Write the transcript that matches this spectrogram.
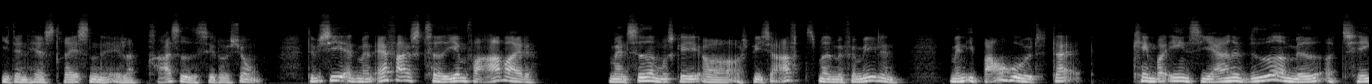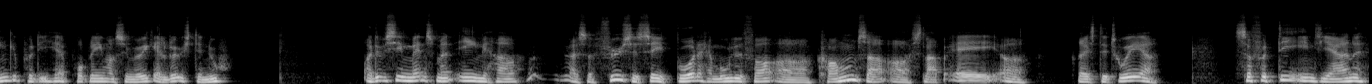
i den her stressende eller pressede situation. Det vil sige, at man er faktisk taget hjem fra arbejde. Man sidder måske og, og spiser aftensmad med familien, men i baghovedet, der kæmper ens hjerne videre med at tænke på de her problemer, som jo ikke er løst endnu. Og det vil sige, mens man egentlig har, altså fysisk set burde have mulighed for at komme sig og slappe af og restituere, så fordi ens hjerne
